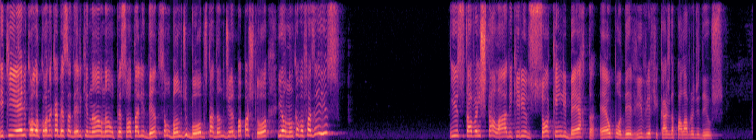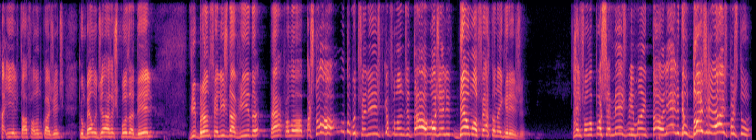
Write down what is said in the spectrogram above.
E que ele colocou na cabeça dele que não, não, o pessoal está ali dentro, são um bando de bobos, está dando dinheiro para pastor, e eu nunca vou fazer isso. E isso estava instalado, e queridos, só quem liberta é o poder vivo e eficaz da palavra de Deus. Aí ele estava falando com a gente que um belo dia a esposa dele, vibrando, feliz da vida, né, falou: Pastor, eu estou muito feliz porque fulano de tal, hoje ele deu uma oferta na igreja. Aí ele falou, poxa, é mesmo, irmã e tal. Ele, é, ele deu dois reais, pastor.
